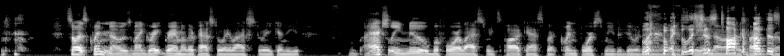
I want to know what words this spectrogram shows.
so as Quinn knows, my great grandmother passed away last week, and he I actually knew before last week's podcast, but Quinn forced me to do it. Anyways, let's just talk about this.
